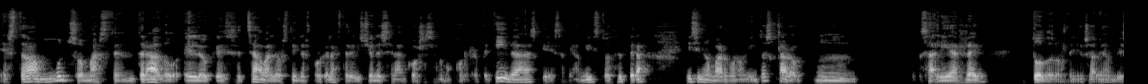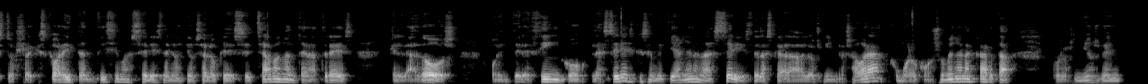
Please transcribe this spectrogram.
estaba mucho más centrado en lo que se echaba en los cines porque las televisiones eran cosas a lo mejor repetidas, que ya se habían visto, etcétera, y sin embargo no. Entonces, claro, mmm, salía Shrek, todos los niños habían visto Shrek. Es que ahora hay tantísimas series de animación, o sea, lo que se echaban en Antena 3, en la 2 o en Tele5, las series que se emitían eran las series de las que hablaban los niños. Ahora, como lo consumen a la carta, pues los niños ven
